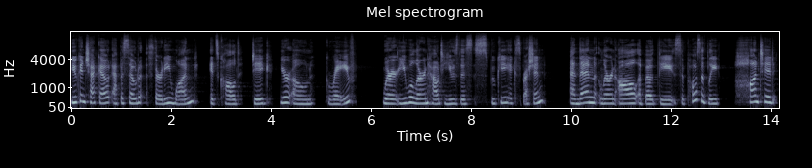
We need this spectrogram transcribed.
you can check out episode 31. It's called Dig Your Own Grave, where you will learn how to use this spooky expression and then learn all about the supposedly haunted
